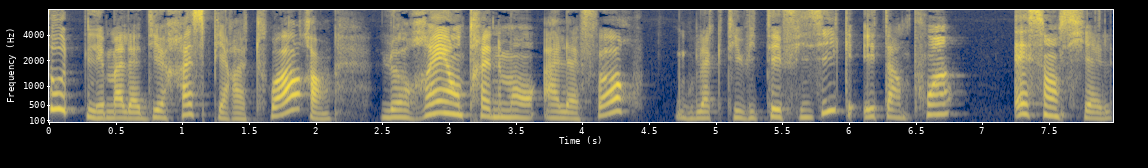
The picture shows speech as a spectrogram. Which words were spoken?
toutes les maladies respiratoires, le réentraînement à l'effort ou l'activité physique est un point essentiel.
